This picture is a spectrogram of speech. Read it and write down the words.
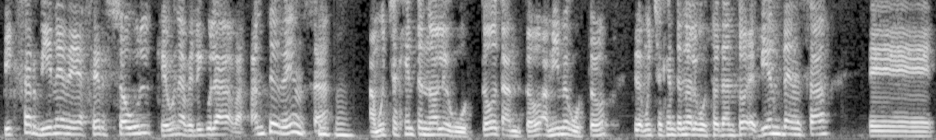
Pixar viene de hacer Soul, que es una película bastante densa. a mucha gente no le gustó tanto, a mí me gustó, pero a mucha gente no le gustó tanto. Es bien densa, Eh,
